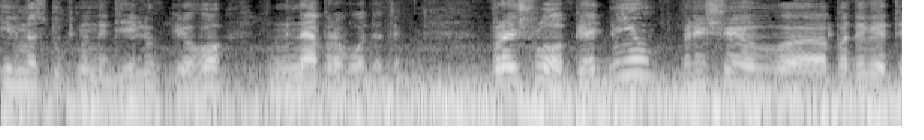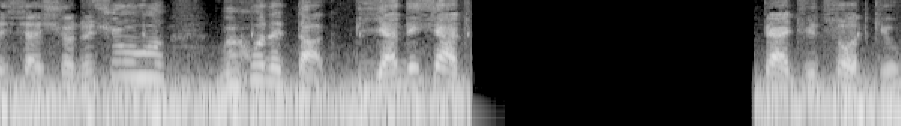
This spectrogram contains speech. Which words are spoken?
і в наступну неділю його не проводити. Пройшло 5 днів, вирішив е, подивитися, що до чого. Виходить так: 50 5%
